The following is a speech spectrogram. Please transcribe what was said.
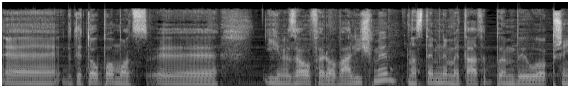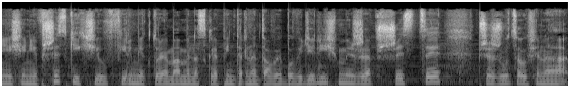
e, gdy tą pomoc e, im zaoferowaliśmy. Następnym etapem było przeniesienie wszystkich sił w firmie, które mamy na sklep internetowy, bo wiedzieliśmy, że wszyscy przerzucą się na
